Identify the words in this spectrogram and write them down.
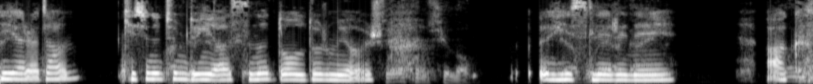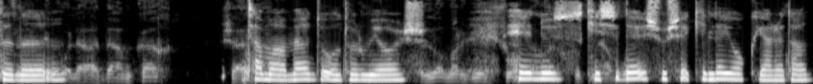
Yaradan kişinin tüm dünyasını doldurmuyor. Hislerini, aklını tamamen doldurmuyor. Henüz kişide şu şekilde yok Yaradan.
